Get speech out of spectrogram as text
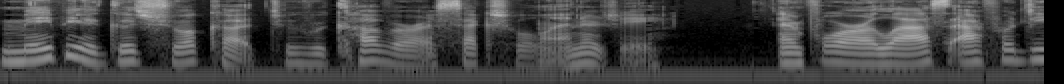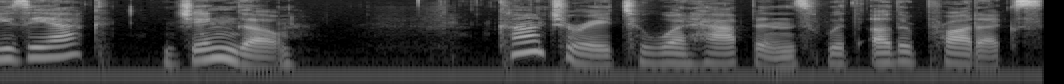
May be a good shortcut to recover our sexual energy. And for our last aphrodisiac, Ginkgo. Contrary to what happens with other products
